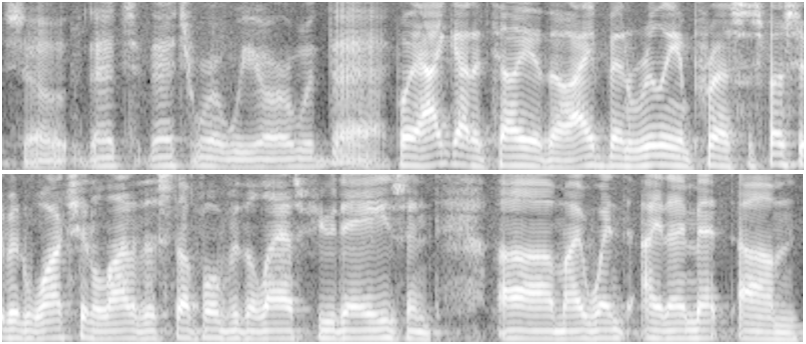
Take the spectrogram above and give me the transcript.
So that's, that's where we are with that. Boy, I got to tell you though, I've been really impressed. Especially been watching a lot of this stuff over the last few days, and um, I went and I met. Um,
